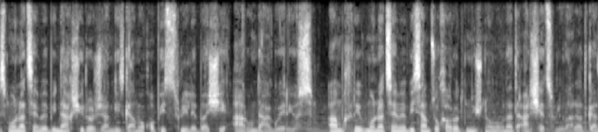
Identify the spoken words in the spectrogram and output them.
ეს მონაცემები ნახშირორჟანგის გამოყოფის ცვლილებაში არ უნდა აგვერიოს. ამ ხრივ მონაცემები სამწუხაროდ მნიშვნელოვნად არ შეცვლილა, რადგან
